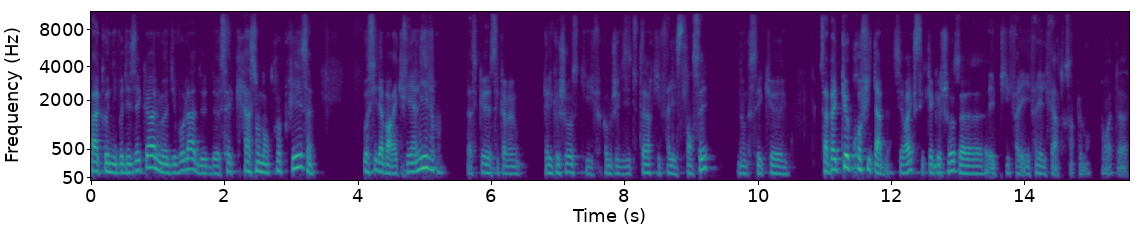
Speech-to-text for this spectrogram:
pas qu'au niveau des écoles, mais au niveau là de, cette création d'entreprise, aussi d'avoir écrit un livre, parce que c'est quand même quelque chose qui, comme je le disais tout à l'heure, qu'il fallait se lancer. Donc c'est que ça peut être que profitable. C'est vrai que c'est quelque chose, euh, et puis il fallait, il fallait le faire tout simplement pour être.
